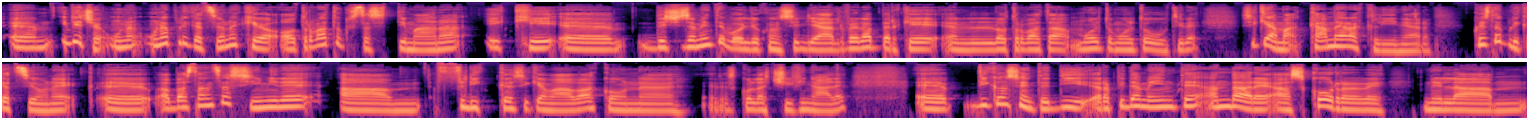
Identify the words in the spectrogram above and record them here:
Eh, invece un, un'applicazione che ho trovato questa settimana e che eh, decisamente voglio consigliarvela perché eh, l'ho trovata molto molto utile si chiama Camera Cleaner. Questa applicazione è abbastanza simile a um, Flick si chiamava con, eh, con la C finale eh, vi consente di rapidamente andare a scorrere nella mm,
